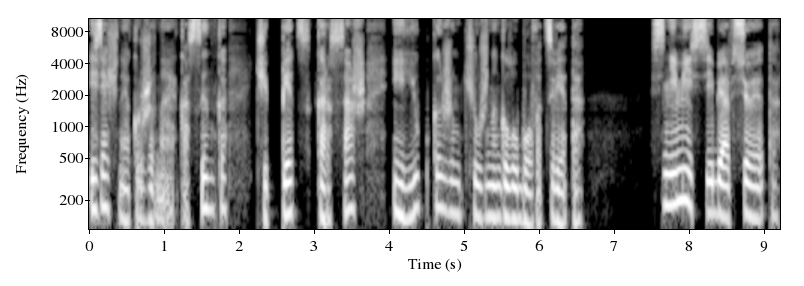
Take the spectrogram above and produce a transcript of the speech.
Изящная кружевная косынка, чепец, корсаж и юбка жемчужно-голубого цвета. «Сними с себя все это»,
